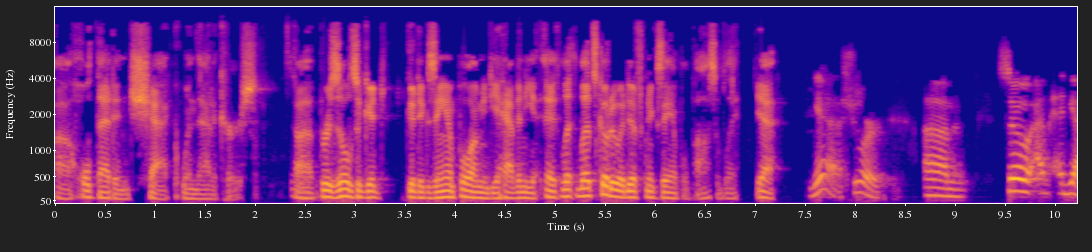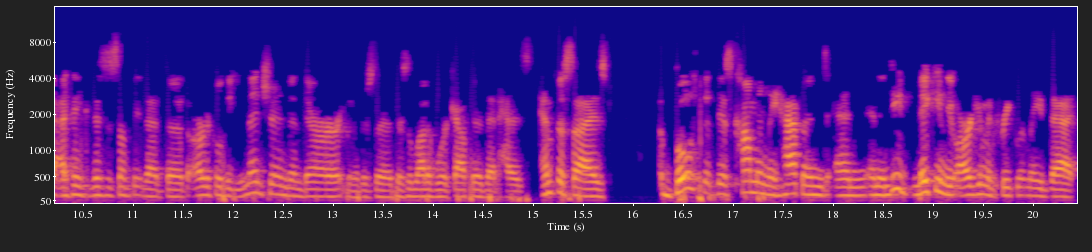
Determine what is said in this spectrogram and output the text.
uh, hold that in check when that occurs? Uh, Brazil's a good good example. I mean, do you have any? Uh, let, us go to a different example, possibly. Yeah. Yeah, sure. Um, so yeah, I think this is something that the, the article that you mentioned, and there are you know there's a there's a lot of work out there that has emphasized both that this commonly happens and and indeed making the argument frequently that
